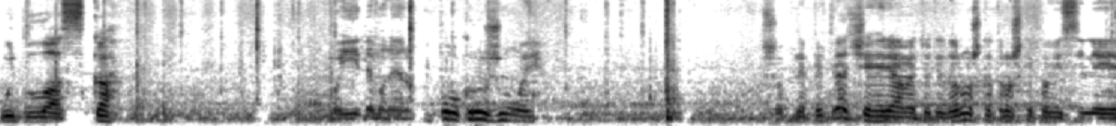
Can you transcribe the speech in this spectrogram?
Будь ласка. Поїдемо, наверное, по окружной. Щоб не петлять чигирями, тут і дорожка трошки повеселіє.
